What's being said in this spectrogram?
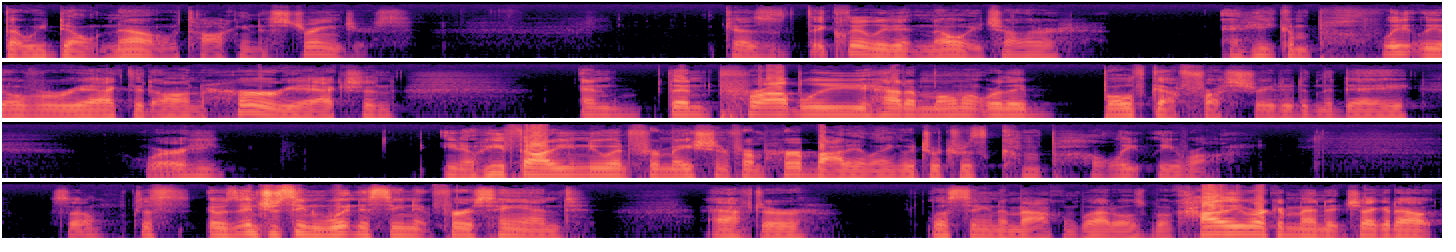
that we don't know talking to strangers because they clearly didn't know each other. And he completely overreacted on her reaction and then probably had a moment where they both got frustrated in the day where he you know he thought he knew information from her body language which was completely wrong so just it was interesting witnessing it firsthand after listening to malcolm gladwell's book highly recommend it check it out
